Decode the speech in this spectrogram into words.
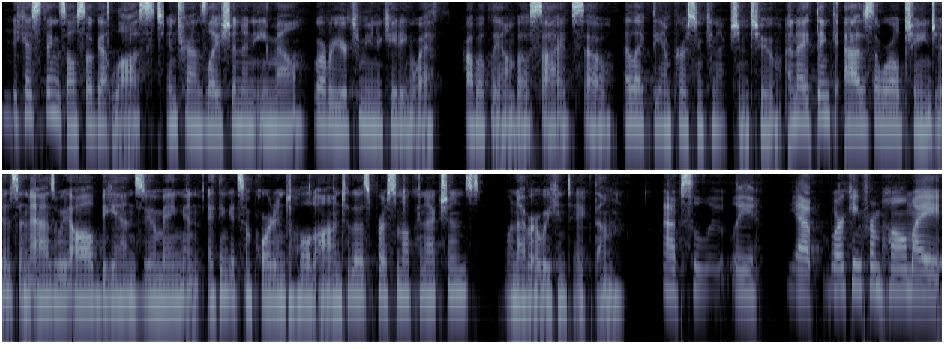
mm-hmm. because things also get lost in translation and email, whoever you're communicating with probably on both sides. So I like the in-person connection too. And I think as the world changes and as we all began zooming and I think it's important to hold on to those personal connections whenever we can take them. Absolutely. Yep. Working from home, I,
